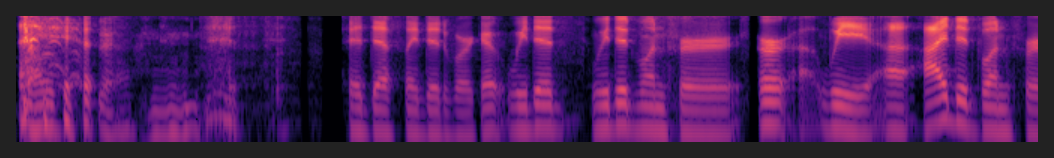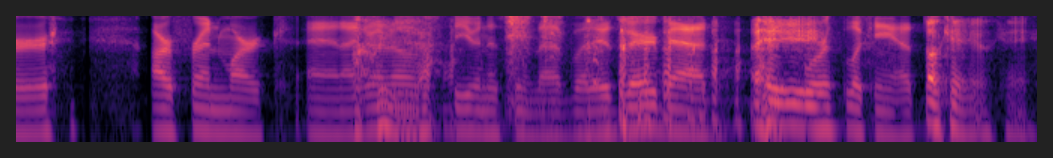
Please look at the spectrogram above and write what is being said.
That was, it definitely did work. Uh, We did we did one for or uh, we uh, I did one for our friend Mark, and I don't Oh, know yeah. if Steven has seen that, but it's very bad. It's worth looking at. Okay, okay.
